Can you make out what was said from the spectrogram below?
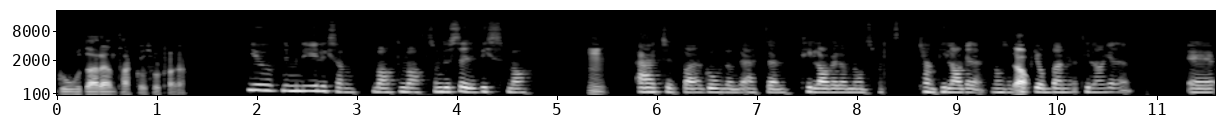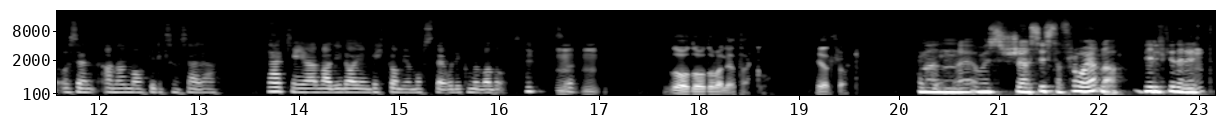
godare än tacos fortfarande. Jo, nej men det är ju liksom mat och mat. Som du säger, viss mat Mm. Är typ bara god om du äter den tillagad av någon som faktiskt kan tillaga den. Någon som Ja. typ jobbar med att tillaga den. Eh, och sen annan mat är liksom så här. Det här kan jag göra varje dag i en vecka om jag måste och det kommer vara gott. så, Mm, mm. Då, då, då väljer jag taco. Helt klart. Men eh, om vi kör sista frågan då. Vilket är Mm. ditt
